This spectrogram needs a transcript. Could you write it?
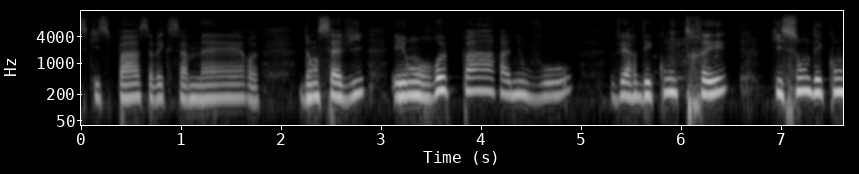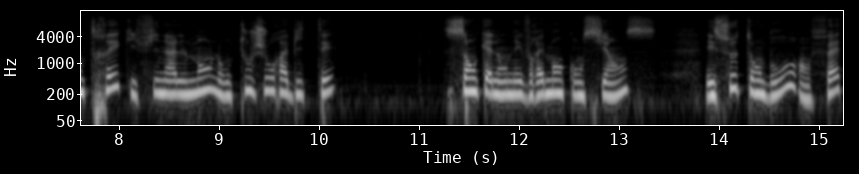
ce qui se passe avec sa mère dans sa vie. Et on repart à nouveau vers des contrées qui sont des contrées qui finalement l'ont toujours habité sans qu'elle en ait vraiment conscience. Et ce tambour, en fait,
